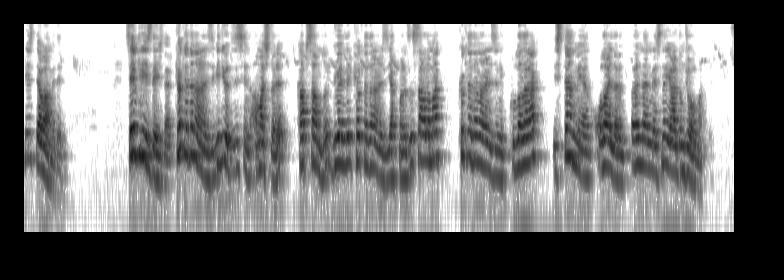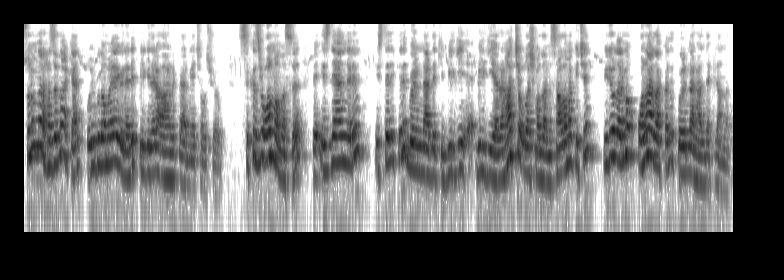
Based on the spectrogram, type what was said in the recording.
Biz devam edelim. Sevgili izleyiciler, kök neden analizi video dizisinin amaçları kapsamlı, güvenilir kök neden analizi yapmanızı sağlamak, kök neden analizini kullanarak istenmeyen olayların önlenmesine yardımcı olmaktır. Sunumları hazırlarken uygulamaya yönelik bilgilere ağırlık vermeye çalışıyorum. Sıkıcı olmaması ve izleyenlerin istedikleri bölümlerdeki bilgi, bilgiye rahatça ulaşmalarını sağlamak için videolarımı 10'ar dakikalık bölümler halinde planladım.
